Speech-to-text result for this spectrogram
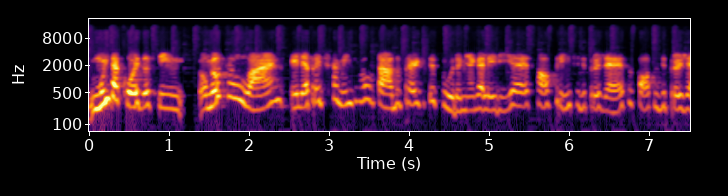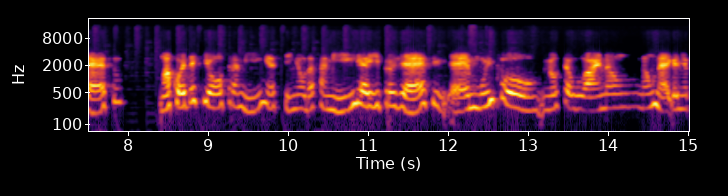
muita coisa assim. O meu celular, ele é praticamente voltado para arquitetura. Minha galeria é só print de projeto, fotos de projeto uma coisa que outra minha, assim, ou da família, e projeto, é muito. Meu celular não, não nega minha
